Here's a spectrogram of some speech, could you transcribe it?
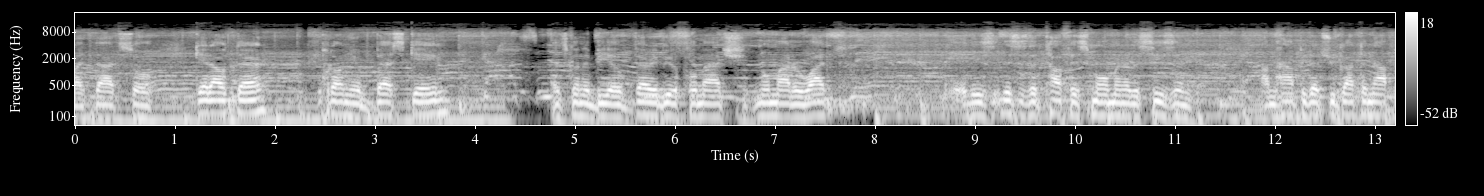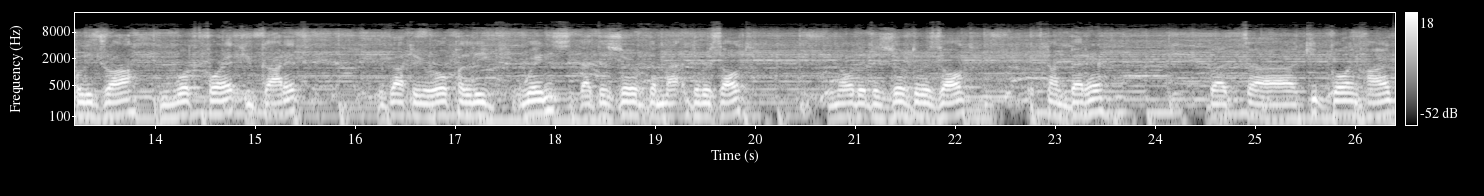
like that. So get out there, put on your best game. It's going to be a very beautiful match, no matter what. It is. This is the toughest moment of the season I'm happy that you got the Napoli draw. You worked for it. You got it. You got the Europa League wins that deserve the ma- the result. You know they deserve the result, if not better. But uh, keep going hard.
